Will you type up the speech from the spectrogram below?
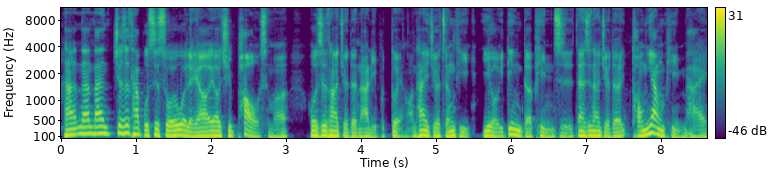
他那那就是他不是说为了要要去泡什么，或是他觉得哪里不对哈，他也觉得整体也有一定的品质，但是他觉得同样品牌、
